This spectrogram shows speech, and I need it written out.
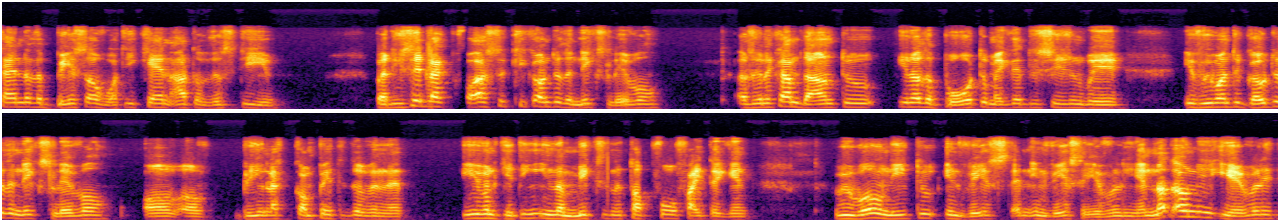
kind of the best of what he can out of this team. But he said like for us to kick on to the next level, it's going to come down to you know the board to make that decision where if we want to go to the next level of, of being like competitive and that even getting in the mix in the top four fight again, we will need to invest and invest heavily, and not only heavily,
